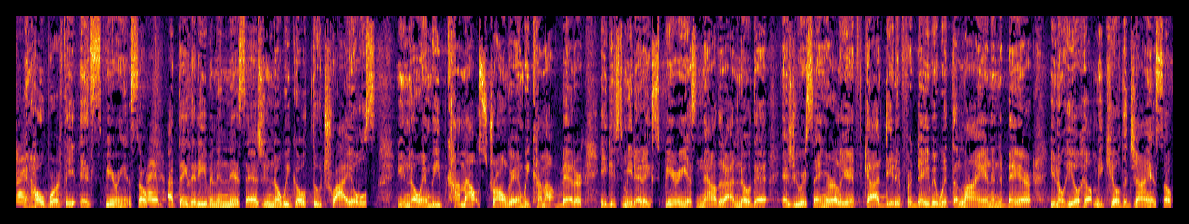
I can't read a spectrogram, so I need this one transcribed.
right. and hope worketh experience so right. I think that even in this as you know we go through trials you know and we come out stronger and we come out better it gives me that experience now that I know that as you were saying saying earlier, if God did it for David with the lion and the bear, you know, he'll help me kill the giant. So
